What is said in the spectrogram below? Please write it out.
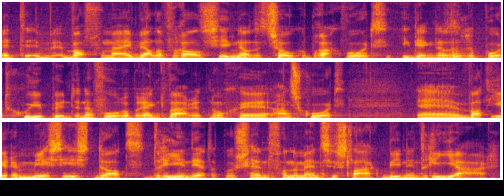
Het was voor mij wel een verrassing dat het zo gebracht wordt. Ik denk dat het rapport goede punten naar voren brengt waar het nog uh, aan schoort. Uh, wat hierin mis is dat 33% van de mensen slaagt binnen drie jaar.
